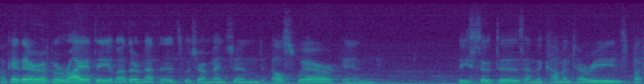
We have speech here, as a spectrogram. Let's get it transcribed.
Okay, there are a variety of other methods which are mentioned elsewhere in the suttas and the commentaries, but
